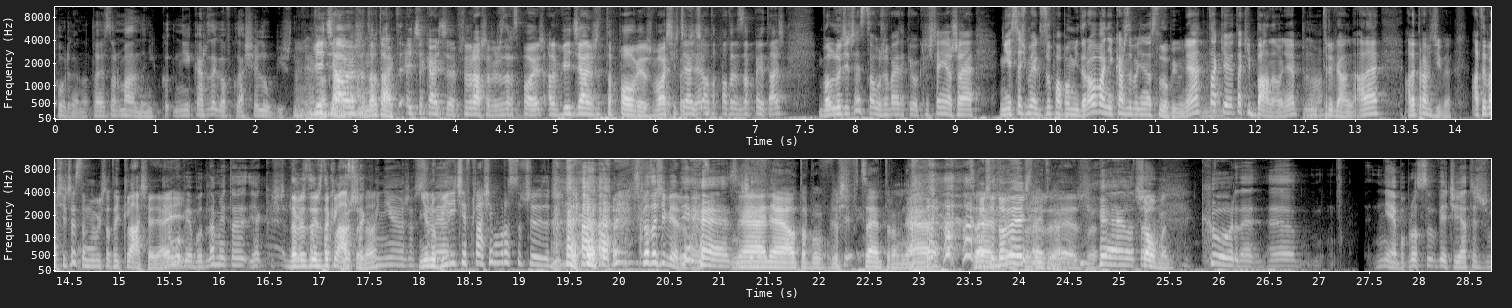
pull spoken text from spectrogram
kurde, no to jest normalne, nie, nie każdego w klasie lubisz, no nie? Wiedziałem, tak, że no to. tak. Ej, czekajcie, przepraszam, że zaraz powiesz, ale wiedziałem, że to powiesz. Właśnie Tak chciałem cię o to potem zapytać, bo ludzie często używają takiego określenia, że nie jesteśmy jak zupa pomidorowa, nie każdy będzie nas lubił, nie? No. Takie, taki banał, nie? No. Trywialny, ale, ale prawdziwy. A ty właśnie często mówisz o tej klasie, nie? Ja I mówię, bo dla mnie to jak Nawiązujesz do klasy, no? że w Nie sumie... lubili cię w klasie po prostu, czy... skąd to się bierze? Nie, Nie, nie, on to był już w centrum, nie? Co ja się domyślam, że wiesz, że... Nie, bo to, Showman. Kurde. E, nie, po prostu wiecie, ja też e,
